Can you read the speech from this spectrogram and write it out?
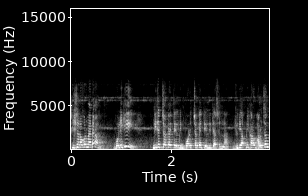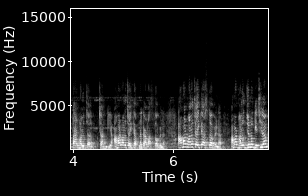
কৃষ্ণনগর ম্যাডাম, বলি কি নিজের চরকায় তেল দিন, পরের চরকায় তেল দিতে আসেন না। যদি আপনি কারও ভালো চান, তার ভালো চান গিয়ে। আমার ভালো চাইতে আপনাকে আর আসতে হবে না। আমার ভালো চাইতে আসতে হবে না। আমার ভালোর জন্য গেছিলাম,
